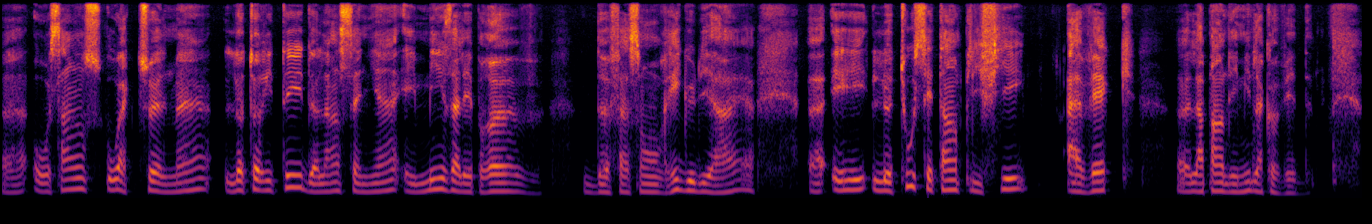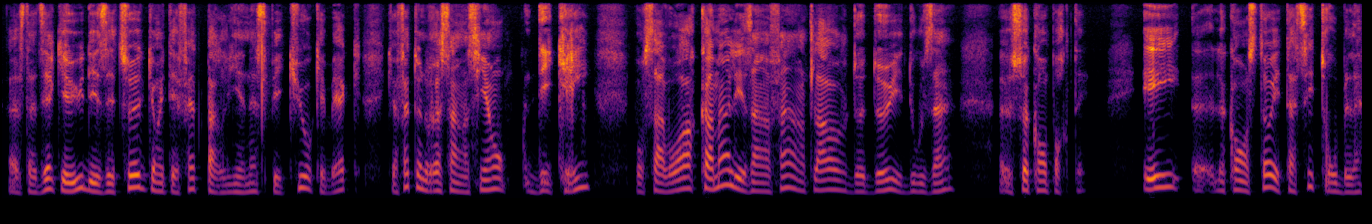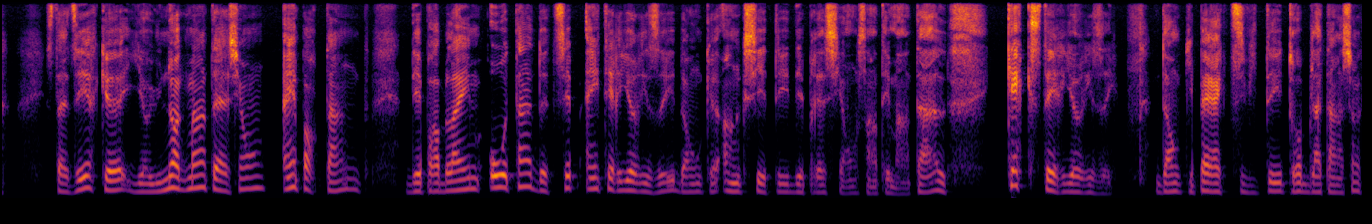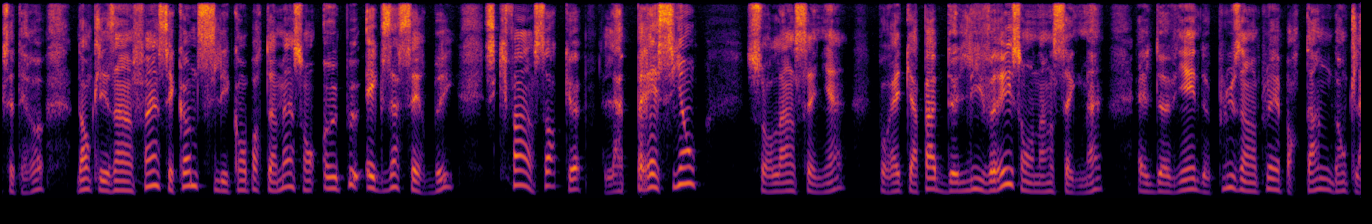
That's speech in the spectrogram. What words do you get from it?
Euh, au sens où actuellement, l'autorité de l'enseignant est mise à l'épreuve de façon régulière euh, et le tout s'est amplifié avec euh, la pandémie de la COVID. Euh, c'est-à-dire qu'il y a eu des études qui ont été faites par l'INSPQ au Québec, qui a fait une recension d'écrits pour savoir comment les enfants entre l'âge de 2 et 12 ans se comportaient. Et le constat est assez troublant. C'est-à-dire qu'il y a une augmentation importante des problèmes autant de type intériorisé, donc anxiété, dépression, santé mentale, qu'extériorisé. Donc, hyperactivité, troubles de l'attention, etc. Donc, les enfants, c'est comme si les comportements sont un peu exacerbés, ce qui fait en sorte que la pression sur l'enseignant pour être capable de livrer son enseignement, elle devient de plus en plus importante. Donc,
